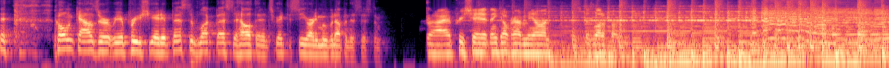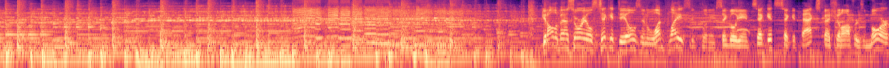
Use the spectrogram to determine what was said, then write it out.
Colton Cowser, we appreciate it. Best of luck, best of health, and it's great to see you already moving up in the system. I appreciate it. Thank y'all for having me on. It was, it was a lot of fun. Get all the best Orioles ticket deals in one place, including single game tickets, ticket packs, special offers, and more.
